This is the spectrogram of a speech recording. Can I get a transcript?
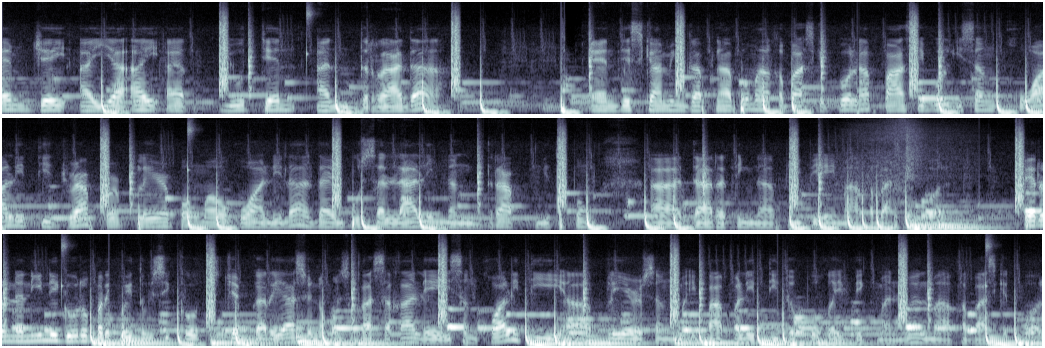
MJ Ayaay at Yuten Andrada. And this coming draft nga po mga kabasketball ha, possible isang quality draft or player pong makukuha nila dahil po sa lalim ng draft nito pong ah, darating na PBA mga kabasketball. Pero naniniguro pa rin po itong si Coach Jeff Carriazo na kung sakasakal eh isang quality ah, players ang maipapalit dito po kay Big Manuel mga kabasketball.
